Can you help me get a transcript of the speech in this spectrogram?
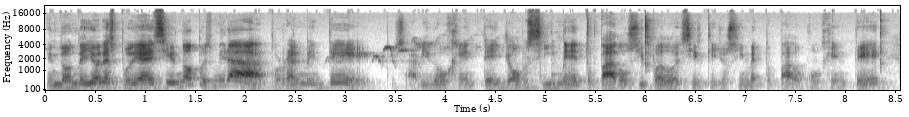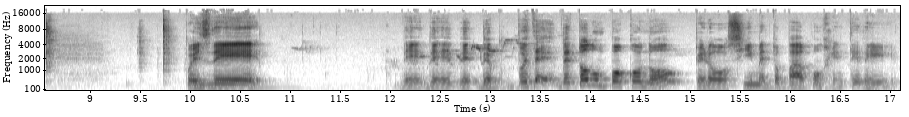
en donde yo les podía decir, no, pues mira, pues realmente pues, ha habido gente, yo sí me he topado, sí puedo decir que yo sí me he topado con gente, pues de, de, de, de pues de, todo un poco, ¿no? Pero sí me he topado con gente de,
